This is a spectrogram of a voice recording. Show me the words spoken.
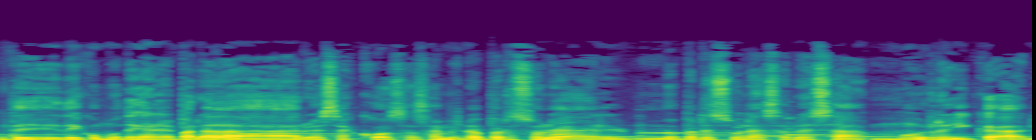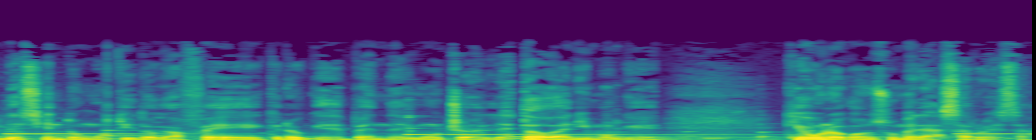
de, cómo tengan el paladar o esas cosas. A mí lo personal me parece una cerveza muy rica, le siento un gustito café, creo que depende mucho del estado de ánimo que, que uno consume la cerveza.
